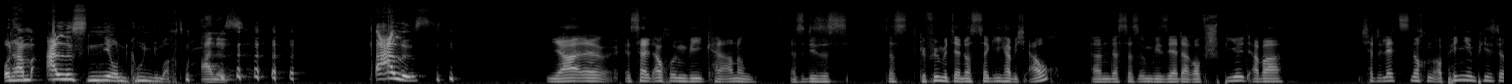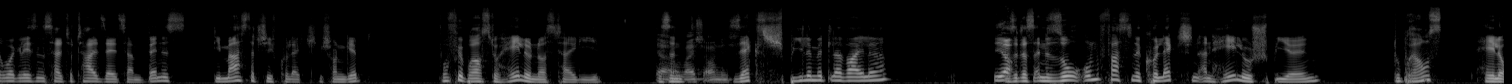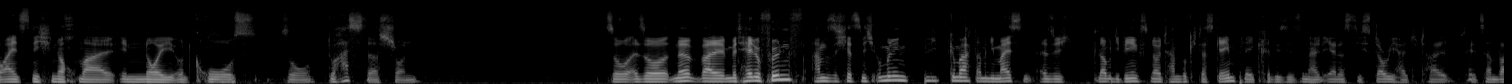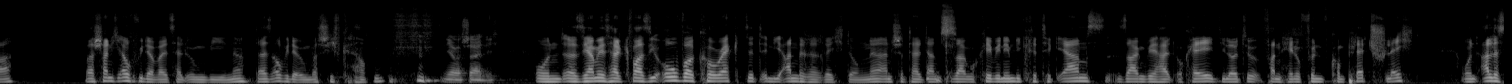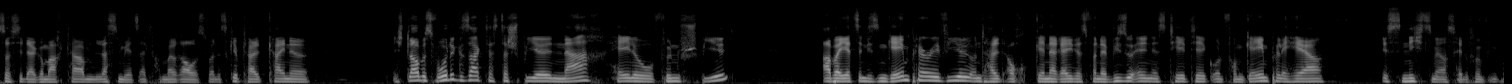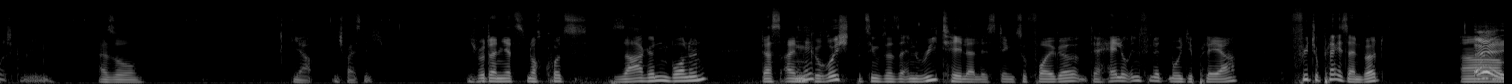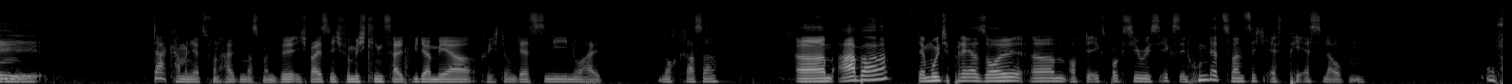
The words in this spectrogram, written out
Und haben alles neongrün gemacht. alles. Alles. Ja, äh, ist halt auch irgendwie, keine Ahnung. Also dieses, das Gefühl mit der Nostalgie habe ich auch, ähm, dass das irgendwie sehr darauf spielt, aber ich hatte letztens noch ein Opinion-Piece darüber gelesen, ist halt total seltsam. Wenn es die Master Chief Collection schon gibt, wofür brauchst du Halo-Nostalgie? Das ja, sind weiß ich auch nicht. sechs Spiele mittlerweile. Ja. Also das ist eine so umfassende Collection an Halo-Spielen. Du brauchst Halo 1 nicht nochmal in neu und groß. So, du hast das schon. So, also, ne, weil mit Halo 5 haben sie sich jetzt nicht unbedingt beliebt gemacht, aber die meisten, also ich glaube, die wenigsten Leute haben wirklich das Gameplay kritisiert, sind halt eher, dass die Story halt total seltsam war. Wahrscheinlich auch wieder, weil es halt irgendwie, ne, da ist auch wieder irgendwas schiefgelaufen. Ja, wahrscheinlich. Und äh, sie haben jetzt halt quasi overcorrected in die andere Richtung, ne? Anstatt halt dann zu sagen, okay, wir nehmen die Kritik ernst, sagen wir halt, okay, die Leute fanden Halo 5 komplett schlecht und alles, was sie da gemacht haben, lassen wir jetzt einfach mal raus, weil es gibt halt keine. Ich glaube, es wurde gesagt, dass das Spiel nach Halo 5 spielt, aber jetzt in diesem Gameplay-Reveal und halt auch generell das von der visuellen Ästhetik und vom Gameplay her ist nichts mehr aus Halo 5 übrig geblieben. Also, ja, ich weiß nicht. Ich würde dann jetzt noch kurz sagen wollen, dass ein Mhm. Gerücht bzw. ein Retailer-Listing zufolge der Halo Infinite Multiplayer Free-to-Play sein wird. Ähm, Hey! Da kann man jetzt von halten, was man will. Ich weiß nicht, für mich klingt es halt wieder mehr Richtung Destiny, nur halt noch krasser. Ähm, aber der Multiplayer soll ähm, auf der Xbox Series X in 120 FPS laufen.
